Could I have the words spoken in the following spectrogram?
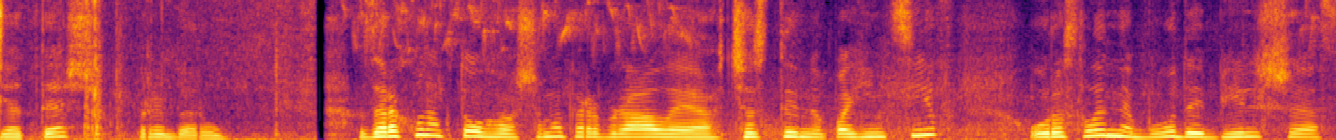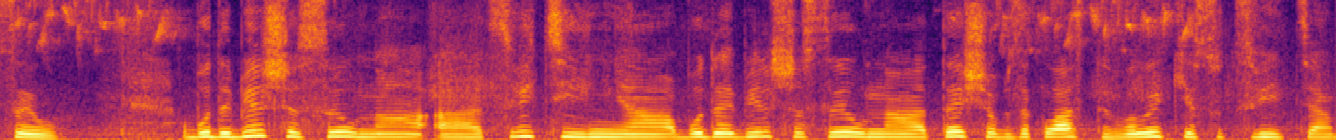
я теж приберу. За рахунок того, що ми прибрали частину пагінців, у рослини буде більше сил. Буде більше сил на цвітіння, буде більше сил на те, щоб закласти великі суцвіття.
